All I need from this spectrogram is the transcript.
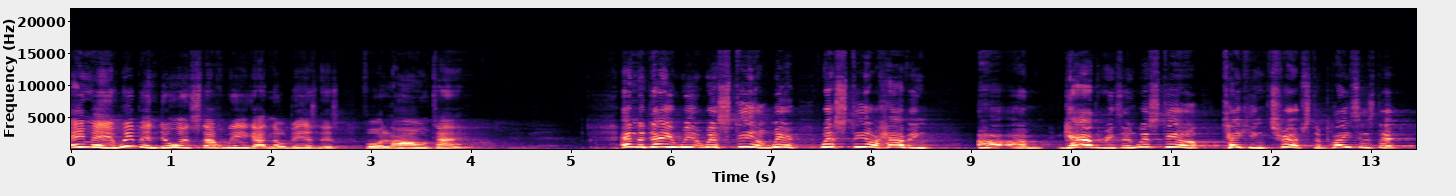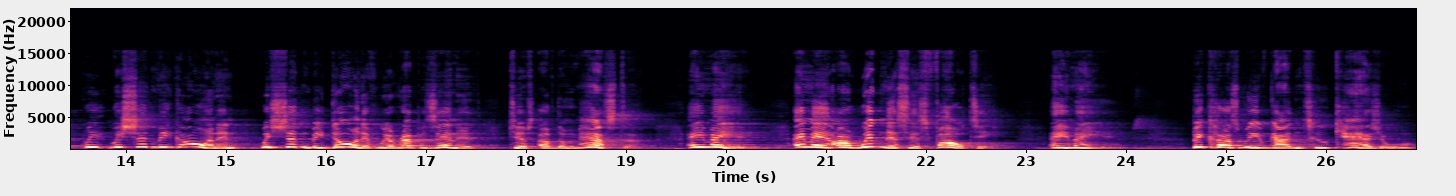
Amen. We've been doing stuff we ain't got no business for a long time. And today we're, we're still we're, we're still having uh, um, gatherings and we're still taking trips to places that we, we shouldn't be going and we shouldn't be doing if we're representatives of the master. Amen. Amen. Our witness is faulty. Amen. Because we've gotten too casual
